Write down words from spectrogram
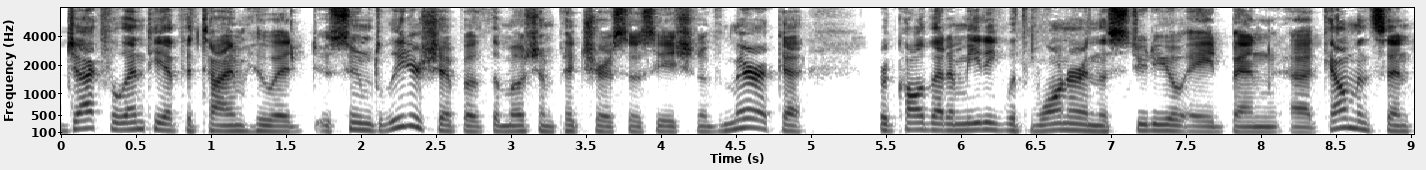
Jack Valenti at the time, who had assumed leadership of the Motion Picture Association of America, recalled that a meeting with Warner and the studio aide Ben uh, Kalmenson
